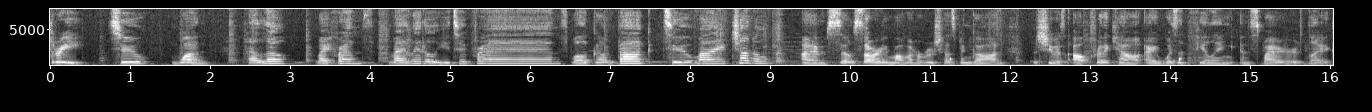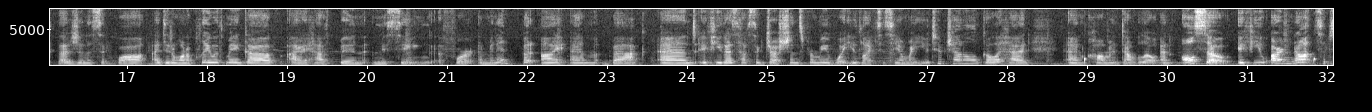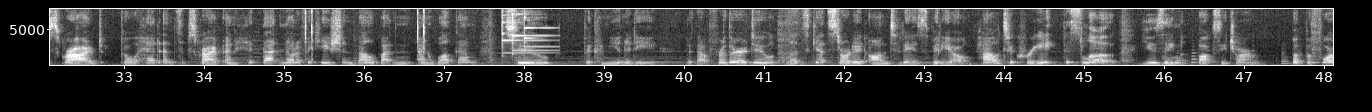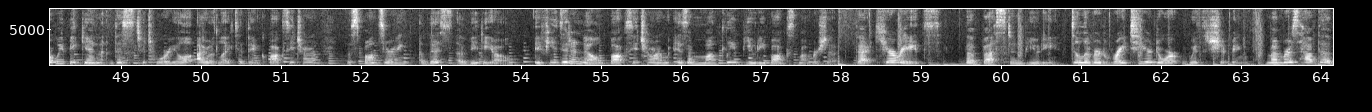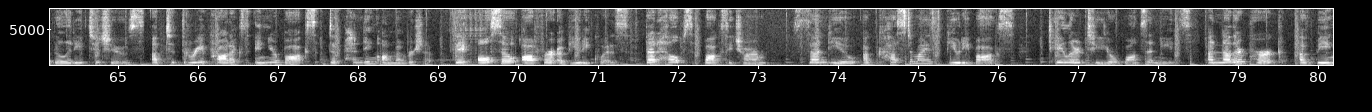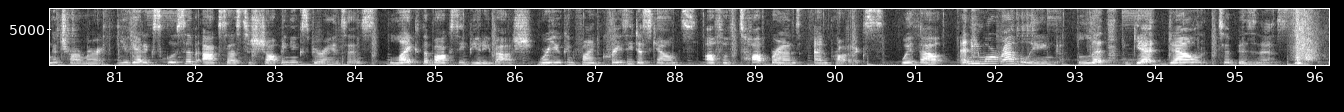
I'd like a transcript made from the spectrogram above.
three, two, one. Hello, my friends, my little YouTube friends. Welcome back to my channel. I'm so sorry Mama Hrush has been gone, but she was out for the count. I wasn't feeling inspired, like that je ne sais quoi. I didn't want to play with makeup. I have been missing for a minute, but I am back. And if you guys have suggestions for me of what you'd like to see on my YouTube channel, go ahead and comment down below. And also, if you are not subscribed, go ahead and subscribe and hit that notification bell button and welcome to the community. Without further ado, let's get started on today's video. How to create this look using BoxyCharm. But before we begin this tutorial, I would like to thank BoxyCharm for sponsoring this video. If you didn't know, BoxyCharm is a monthly beauty box membership that curates the best in beauty, delivered right to your door with shipping. Members have the ability to choose up to three products in your box depending on membership. They also offer a beauty quiz that helps BoxyCharm send you a customized beauty box tailored to your wants and needs. Another perk of being a charmer, you get exclusive access to shopping experiences like the Boxy Beauty Bash, where you can find crazy discounts off of top brands and products. Without any more rambling, let's get down to business.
